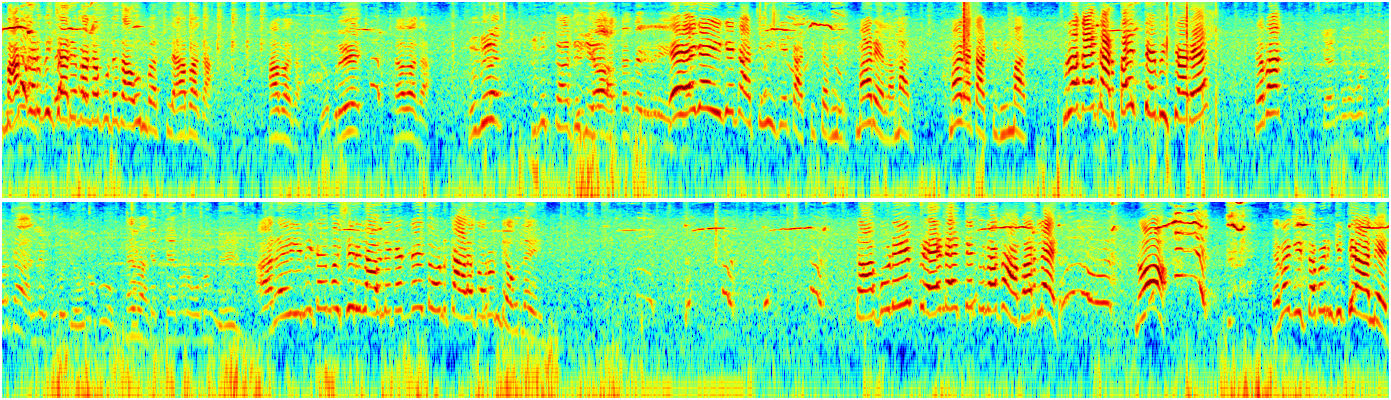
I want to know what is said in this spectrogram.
माकड बिचारे बघा कुठे जाऊन बसले. हा बघा. हा बघा. हा बघा. हे घे ही काठी ही घे काठी. समीर मार याला मार. मारा काठीनी मार. तुला काय करतायत ते बिचारे? हे बघ. कॅमेरा ओढते बरं का आले पुढे घेऊ नको. हे बघ. पटकन कॅमेरा ओढून घेईल. अरे हिने काय मशिरी लावले का? काय तोंड काळ करून ठेवलंय? टागुडी फ्रेंड आहेत ते तुला घाबरलेत. नो. हे बघ इथं पण किती आलेत.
